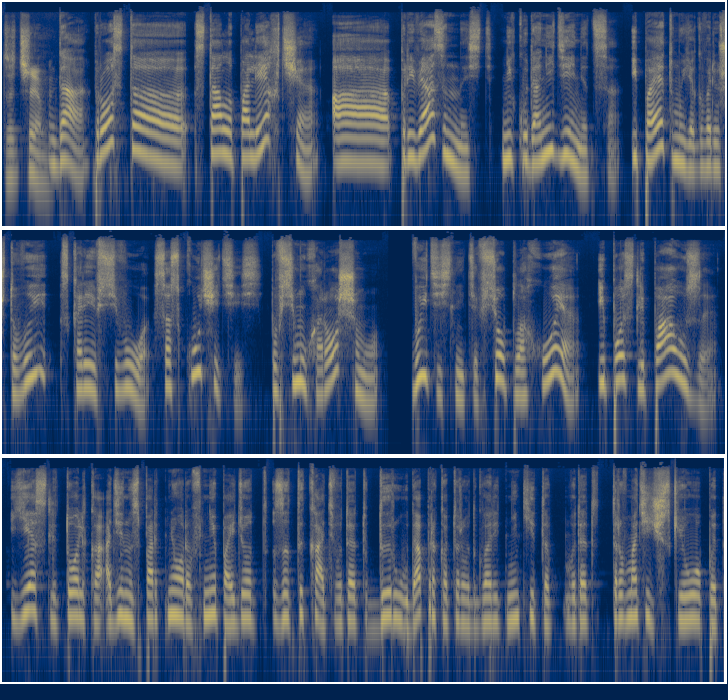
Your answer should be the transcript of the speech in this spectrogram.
Зачем? Да, просто стало полегче, а привязанность никуда не денется. И поэтому я говорю, что вы, скорее всего, соскучитесь по всему хорошему, вытесните все плохое, и после паузы, если только один из партнеров не пойдет затыкать вот эту дыру, да, про которую вот говорит Никита, вот этот травматический опыт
